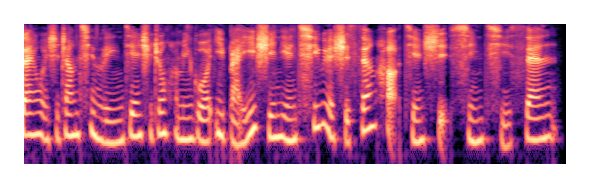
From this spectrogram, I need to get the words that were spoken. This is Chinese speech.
在，我是张庆玲。今天是中华民国一百一十一年七月十三号，今天是星期三。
